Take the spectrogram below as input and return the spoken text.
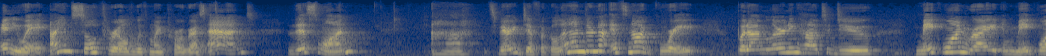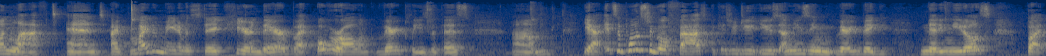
anyway, I am so thrilled with my progress and this one, uh, it's very difficult and they're not, it's not great, but I'm learning how to do make one right and make one left and I might have made a mistake here and there but overall I'm very pleased with this um, yeah, it's supposed to go fast because you do use, I'm using very big knitting needles, but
